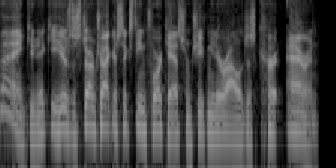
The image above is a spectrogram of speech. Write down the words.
Thank you, Nikki. Here's the Storm Tracker 16 forecast from Chief Meteorologist Kurt Aaron.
